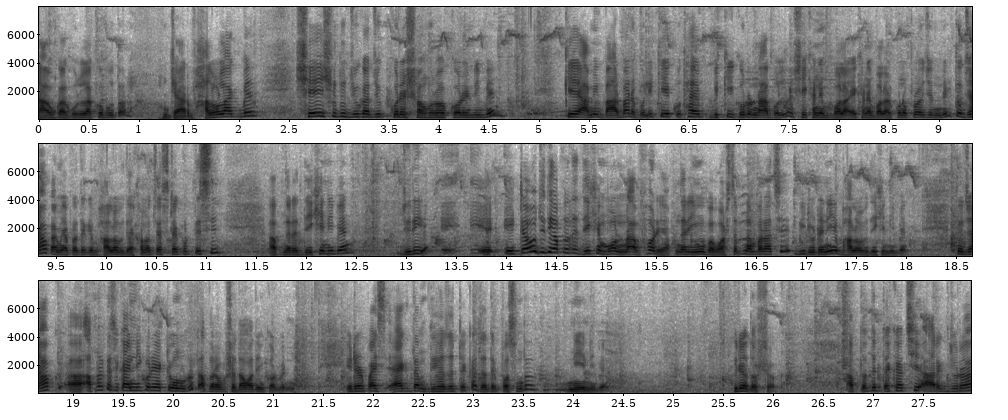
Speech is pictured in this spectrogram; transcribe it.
ডাউকা গোল্লা কবুতর। যার ভালো লাগবে, সেই শুধু যোগাযোগ করে সংগ্রহ করে নেবেন। কে আমি বারবার বলি কে কোথায় বিক্রি করো না বলল, সেখানে বলা, এখানে বলার কোনো প্রয়োজন নেই। তো যাই হোক আমি আপনাদেরকে ভালো দেখানোর চেষ্টা করতেছি। আপনারা দেখে নেবেন। যদি এটাও যদি আপনাদের দেখে মন না ভরে, আপনার ইমো বা হোয়াটসঅ্যাপ নাম্বার আছে, ভিডিওটা নিয়ে ভালোভাবে দেখে নেবেন। তো যাই হোক আপনার কাছে কাইন্ডলি করে একটা অনুরোধ, আপনারা অবশ্যই দামাদামি করবেন না। এটার প্রাইস একদম দুই হাজার টাকা, যাদের পছন্দ নিয়ে নেবেন। প্রিয় দর্শক, আপনাদের দেখাচ্ছি আরেক জোড়া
